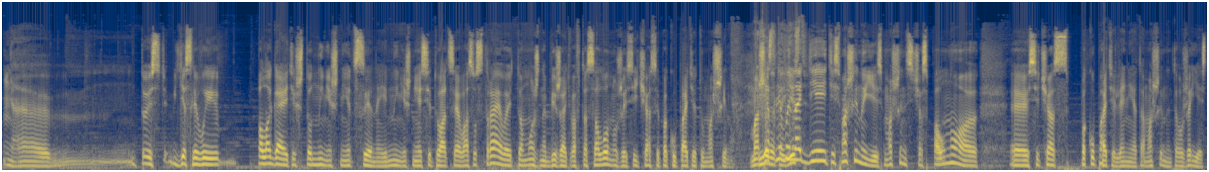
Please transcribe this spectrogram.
Э, то есть, если вы полагаете, что нынешние цены и нынешняя ситуация вас устраивает, то можно бежать в автосалон уже сейчас и покупать эту машину. Машины Если вы есть? надеетесь, машины есть, машин сейчас полно, э, сейчас покупателя нет, а машины-то уже есть.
